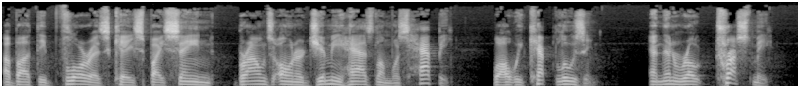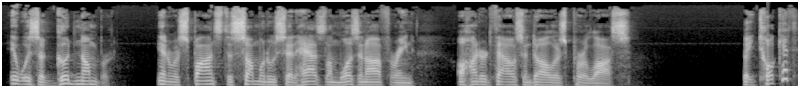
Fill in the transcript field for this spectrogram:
about the Flores case by saying Browns owner Jimmy Haslam was happy while we kept losing, and then wrote, Trust me, it was a good number, in response to someone who said Haslam wasn't offering $100,000 per loss. They took it?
